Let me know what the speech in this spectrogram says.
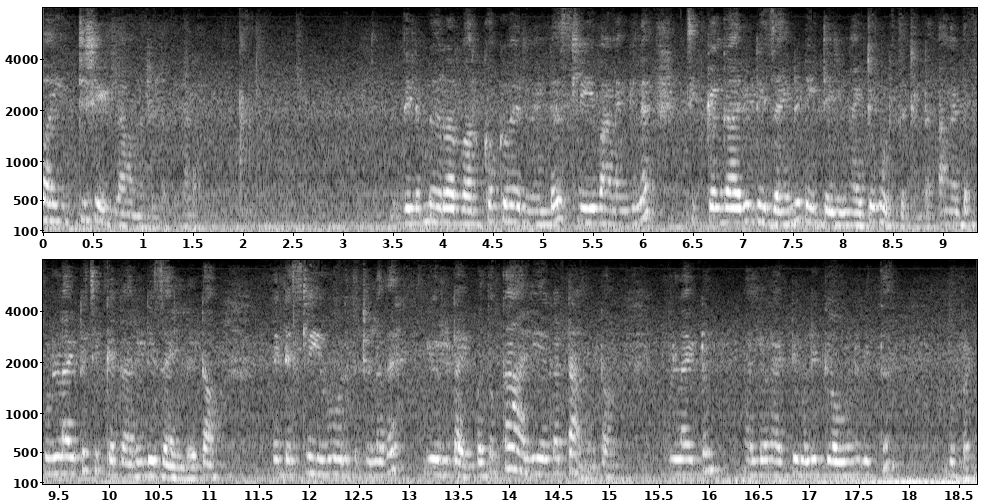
വൈറ്റ് ഷെയ്ഡിലാണ് വന്നിട്ടുള്ളത് ഇതിൽ മിറർ വർക്കൊക്കെ വരുന്നുണ്ട്. സ്ലീവ് ആണെങ്കിൽ ചിക്കൻകാരി ഡിസൈൻ ഡീറ്റെയിലിംഗ് ആയിട്ട് കൊടുത്തിട്ടുണ്ട്. അങ്ങനത്തെ ഫുള്ളായിട്ട് ചിക്കൻകാരി ഡിസൈനിൽ കേട്ടോ ഇതിന്റെ സ്ലീവ് കൊടുത്തിട്ടുള്ളത് ഈ ഒരു ടൈപ്പ് ഇതൊക്കെ ആലിയ കട്ടാണ് കേട്ടോ ഫുള്ളായിട്ടും നല്ലൊരു അടിപൊളി ഗൗൺ വിത്ത് ദുപ്പട്ട.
